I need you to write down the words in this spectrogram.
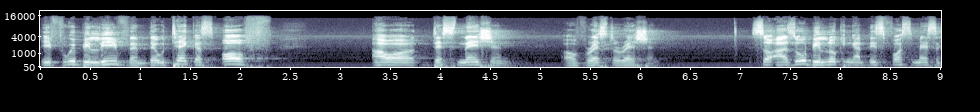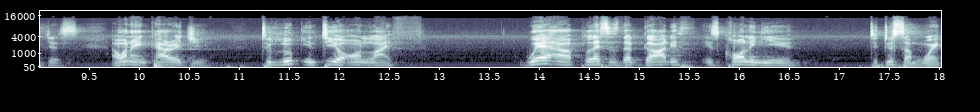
If we believe them, they will take us off our destination of restoration. So, as we'll be looking at these first messages, I want to encourage you to look into your own life. Where are places that God is, is calling you to do some work,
